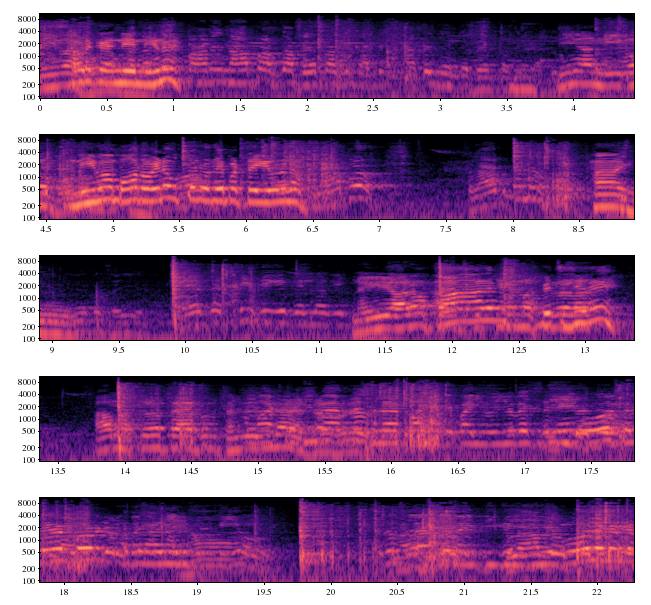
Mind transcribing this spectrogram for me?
ਨੀਵਾ ਸੜਕ ਇੰਨੀ ਨਹੀਂ ਨਾ। ਪਾਣੀ ਨਾ ਭਰਦਾ ਫਿਰ ਤਾਂ ਅਸੀਂ ਕੱਢ ਕੱਢ ਹੀ ਦਿੰਦੇ ਫਿਰ ਤਾਂ ਅਸੀਂ ਕੱਢ ਨੀਵਾ ਨੀਵਾ ਨੀਵਾ ਬਹੁਤ ਹੋਏ ਨਾ ਉੱਤੋਂ ਦੇ ਪੱਟੇ ਹੀ ਉਹਦੇ ਨਾਲ। ਸਲਾਬ ਸਲਾਬ ਤਾਂ ਨਾ। ਹਾਂ ਜੀ। ਇਹ ਤਾਂ ਸਹੀ ਹੈ। ਇਹ ਕੱਠੀ ਸੀਗੀ ਪਹਿਲਾਂ ਵੀ ਨਹੀਂ ਯਾਰ ਉਹ ਇਹਦੇ ਵਿੱਚ ਸੀ ਇਹਦੇ ਆ ਮਸਲਾ ਪੈਪ ਥੱਲੇ ਨਹੀਂ ਮਾਸਟਰ ਜੀ ਨਾ ਮੈਂ ਆਪਣਾ ਸਲੈਬ ਪਾ ਕੇ ਪਾਈ ਹੋਈ ਹੈ ਵਿੱਚ ਦੀ ਉਹ ਸਲੈਬ ਕੋਡ ਕੇ ਹੈ ਇਹਦਾ ਸਲੈਬ ਤੇ ਵੇਚਦੀ ਗਈ ਹੈ ਉਹ ਲੈ ਕੇ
